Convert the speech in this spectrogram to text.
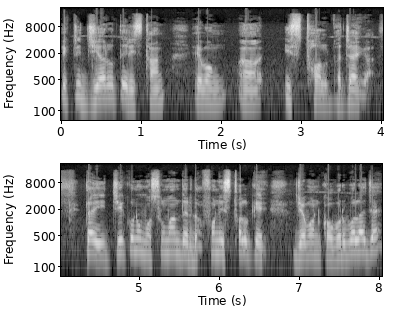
একটি জিয়ারতের স্থান এবং স্থল বা জায়গা। তাই যে কোনো মুসলমানদের দাফন স্থলকে যেমন কবর বলা যায়,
